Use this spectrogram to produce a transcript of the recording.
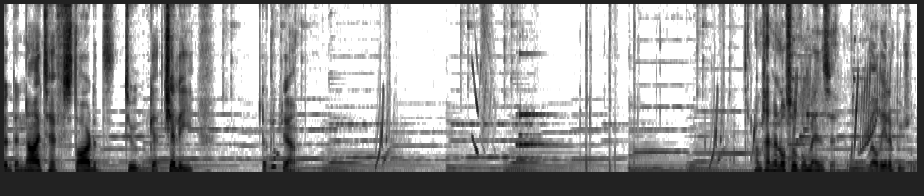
But the nights have started to get chilly. Dat klopt, ja. Waarom zijn er nog zoveel mensen? Oeh, wel weer een puzzel.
